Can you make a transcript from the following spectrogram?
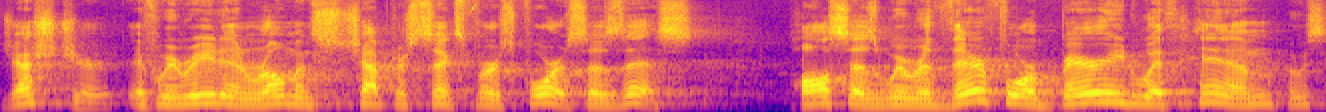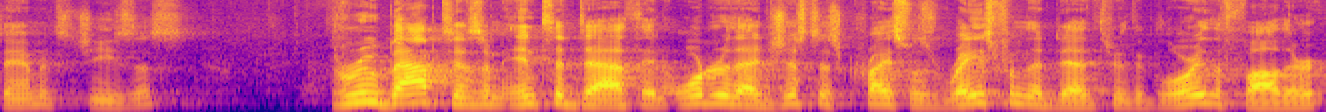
Gesture. If we read in Romans chapter 6, verse 4, it says this Paul says, We were therefore buried with him. Who's him? It's Jesus through baptism into death, in order that just as Christ was raised from the dead through the glory of the Father,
